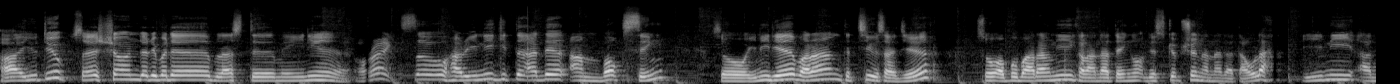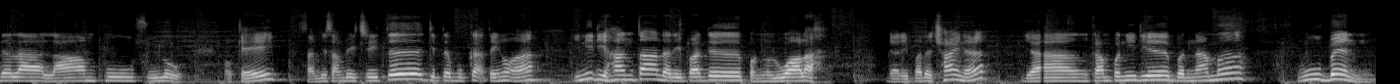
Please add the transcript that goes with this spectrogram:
Hai YouTube, saya Sean daripada Blaster Mania. Alright, so hari ini kita ada unboxing. So ini dia barang kecil saja. So apa barang ni kalau anda tengok description anda dah tahulah. Ini adalah lampu suluh. Okay, sambil-sambil cerita kita buka tengok ah. Ini dihantar daripada pengeluar lah. Daripada China yang company dia bernama Wuben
